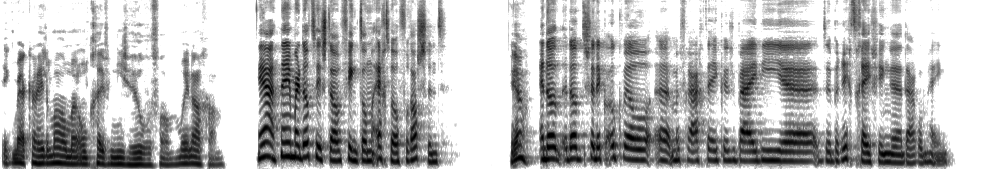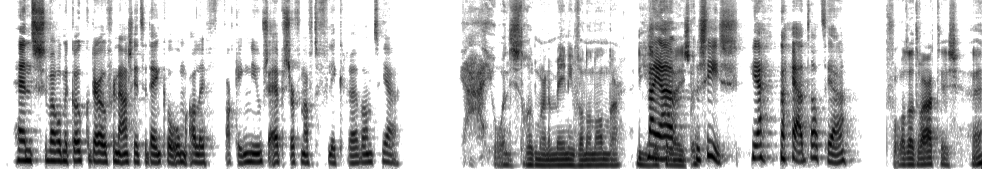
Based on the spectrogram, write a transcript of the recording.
ik merk er helemaal in mijn omgeving niet zo heel veel van. Moet je nagaan. Ja, nee, maar dat is dan, vind ik dan echt wel verrassend. Ja. En dan, zet ik ook wel uh, mijn vraagtekens bij die, uh, de berichtgeving uh, daaromheen. Hens waarom ik ook daarover na zit te denken om alle fucking nieuws-apps er vanaf te flikkeren. Want ja. Ja, joh, en het is toch ook maar de mening van een ander die nou zit ja, te lezen. precies. Ja, nou ja, dat ja. Voor wat het waard is, hè?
